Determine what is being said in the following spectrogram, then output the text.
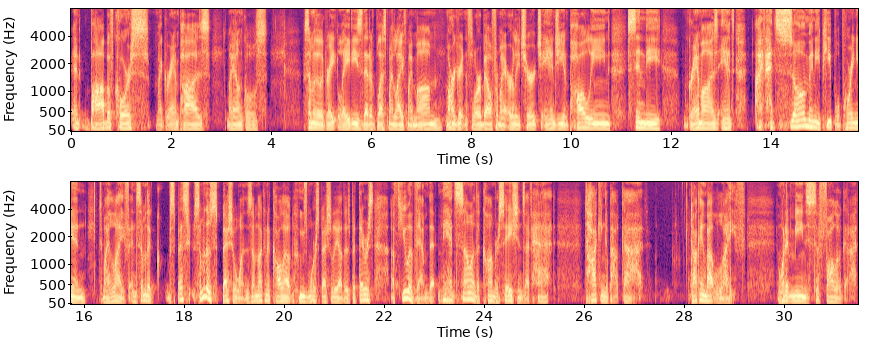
and Bob, of course, my grandpas, my uncles, some of the great ladies that have blessed my life my mom, Margaret and Floribel from my early church, Angie and Pauline, Cindy, grandmas, aunts. I've had so many people pouring in to my life, and some of the special, some of those special ones. I'm not going to call out who's more special than others, but there was a few of them that man, some of the conversations I've had, talking about God, talking about life, and what it means to follow God.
